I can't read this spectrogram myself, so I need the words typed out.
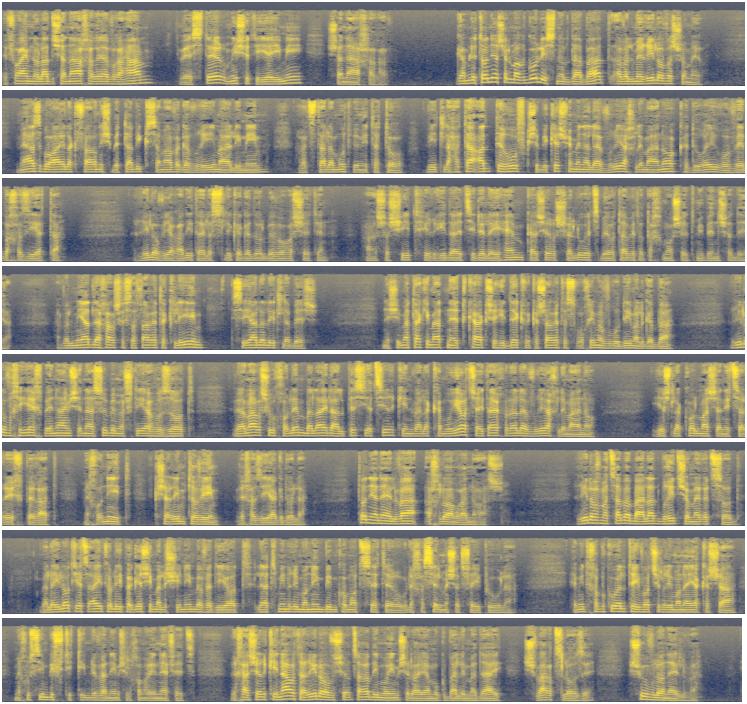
אפרים נולד שנה אחרי אברהם, ואסתר, מי שתהיה עמי, שנה אחריו. גם לטוניה של מרגוליס נולדה בת, אבל מרילוב השומר. מאז בואה אל הכפר נשבתה בקסמיו הגבריים האלימים, רצתה למות במיטתו, והתלהטה עד טירוף כשביקש ממנה להבריח למענו כדורי רובה בחזייתה. רילוב ירד איתה אל הסליק הגדול בבור השתן. העששית הרעידה את צילליהם כאשר שלו אצבעותיו את התחמושת מבין שדיה. אבל מיד לאחר שספר את הקליעים, סייע לה להתלבש. נשימתה כמעט נעתקה כשהידק וקשר את השרוכים הוורודים על גבה. רילוב חייך בעיניים שנעשו במפתיע הוזות, ואמר שהוא חולם בלילה על פסיה צירקין ועל הכמויות שהייתה יכולה להבריח למענו. יש לה כל מה שאני צריך, פירט, מכונית, קשרים טובים וחזייה גדולה. טוניה נעלבה, אך לא אמרה נואש. רילוב מצא בה בעלת ברית שומרת סוד. בלילות יצאה איתו להיפגש עם מלשינים בוודיות, להטמין רימונים במקומות סתר ולחסל משתפי פעולה. הם התחבקו על תיבות של רימוני הקשה, מכוסים בפתיתים לבנים של חומרי נפץ, וכאשר כינה אותה רילוב, שאוצר הדימויים שלו היה מוגבל למדי, שוורצלוזה, שוב לא נעלבה.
